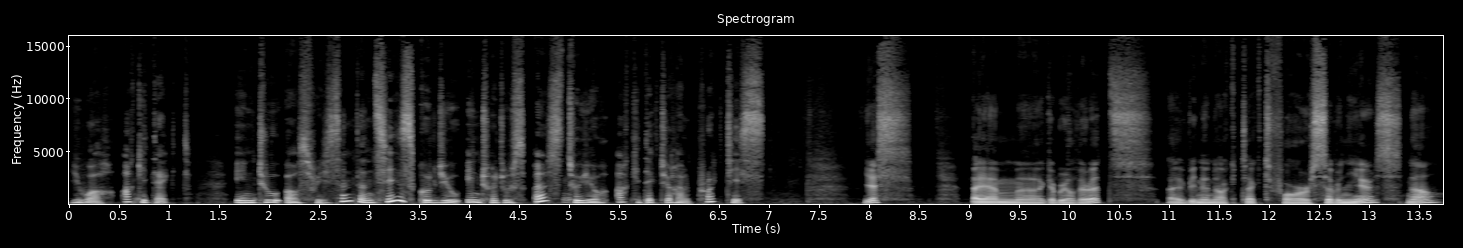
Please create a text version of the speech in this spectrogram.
You are architect. In two or three sentences, could you introduce us to your architectural practice? Yes, I am uh, Gabriel Verret. I've been an architect for seven years now,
